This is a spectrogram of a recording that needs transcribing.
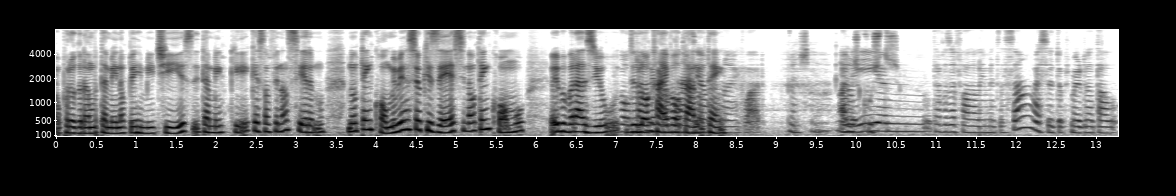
o programa também não permite isso e também porque questão financeira não, não tem como e mesmo se eu quisesse não tem como eu ir para o Brasil Voltar deslocar e então voltar com não tempo, tem Não é? Claro. Pois, é, Olha, e hum, estavas a falar da alimentação, vai ser o teu primeiro Natal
